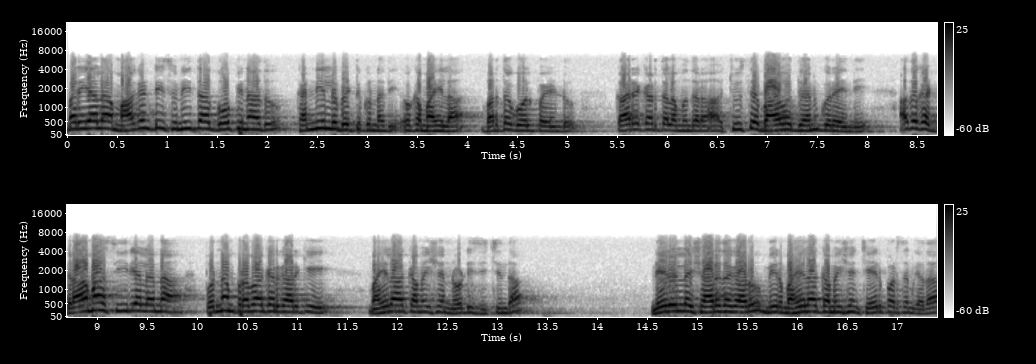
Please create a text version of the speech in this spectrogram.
మరి అలా మాగంటి సునీత గోపినాథ్ కన్నీళ్ళు పెట్టుకున్నది ఒక మహిళ భర్త కోల్పోయిండు. కార్యకర్తల ముందర చూస్తే భావోద్వేగానికి గురైంది. అదొక డ్రామా సీరియల్ అన్న పొన్నం ప్రభాకర్ గారికి మహిళా కమిషన్ నోటీస్ ఇచ్చిందా? నేరెళ్ళ శారద గారు మీరు మహిళా కమిషన్ చైర్పర్సన్ కదా.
